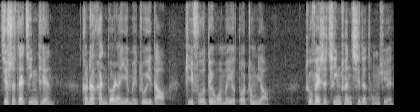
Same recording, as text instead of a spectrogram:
即使在今天，可能很多人也没注意到皮肤对我们有多重要。除非是青春期的同学，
